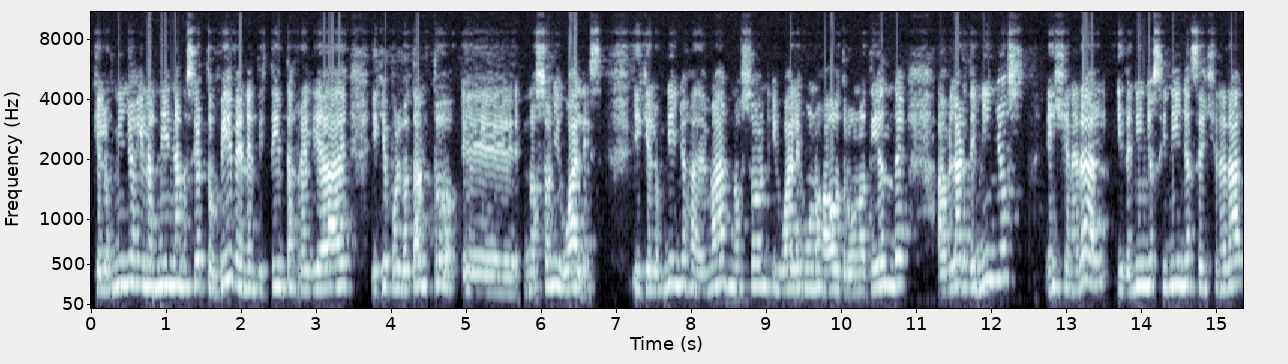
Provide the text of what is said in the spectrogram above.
que los niños y las niñas, ¿no es cierto?, viven en distintas realidades y que por lo tanto eh, no son iguales. Y que los niños además no son iguales unos a otros. Uno tiende a hablar de niños en general y de niños y niñas en general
